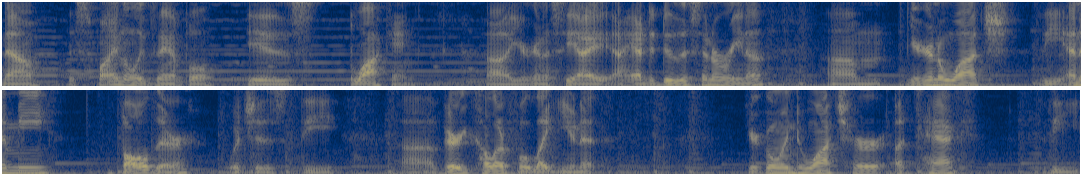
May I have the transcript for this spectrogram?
Now, this final example is blocking. Uh, you're going to see I, I, had to do this in Arena. Um, you're going to watch the enemy Balder, which is the uh, very colorful light unit. You're going to watch her attack the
